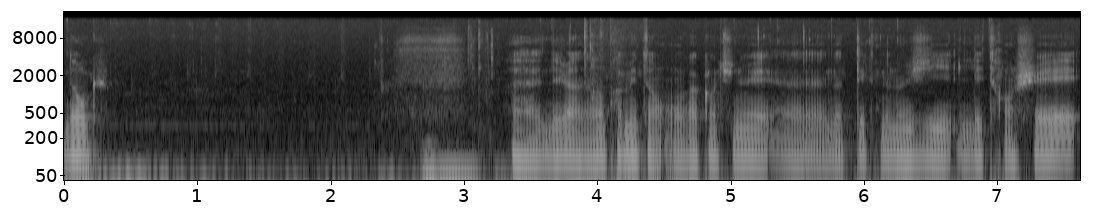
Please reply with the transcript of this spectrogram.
Donc, Euh, déjà, dans un premier temps, on va continuer euh, notre technologie, les tranchées.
